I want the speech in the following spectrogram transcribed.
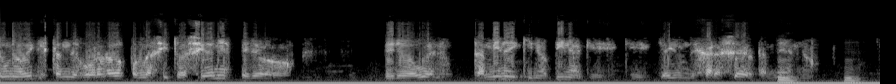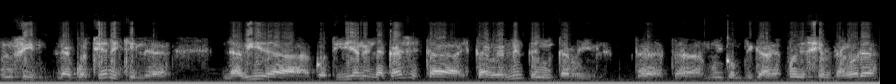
uno, ve que están desbordados por las situaciones, pero pero bueno, también hay quien opina que, que, hay un dejar hacer también, ¿no? En fin, la cuestión es que la, la vida cotidiana en la calle está, está realmente muy terrible está, muy complicada. Después de cierta hora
